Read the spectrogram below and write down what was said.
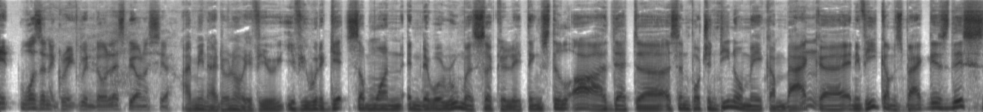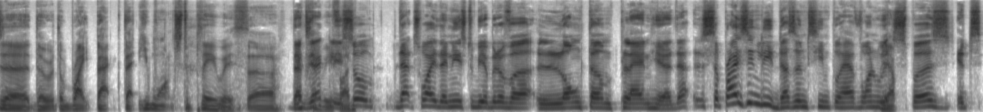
it wasn't a great window. Let's be honest here. I mean, I don't know if you if you were to get someone, and there were rumors circulating, still are that uh, San Pochettino may come back, mm. uh, and if he comes back, is this uh, the the right back that he wants to play with? Uh, exactly. So that's why there needs to be a bit of a long term plan here. That surprisingly doesn't seem to have one with yep. Spurs. It's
